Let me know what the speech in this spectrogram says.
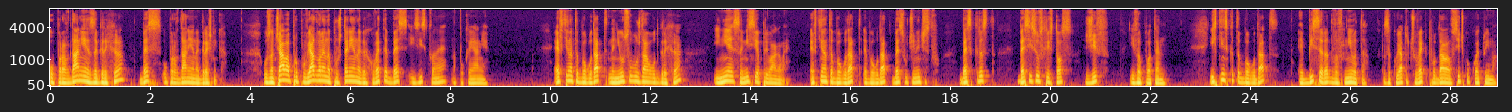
оправдание за греха без оправдание на грешника. Означава проповядване на прощение на греховете без изискване на покаяние. Ефтината благодат не ни освобождава от греха и ние сами си я прилагаме. Ефтината благодат е благодат без ученичество, без кръст, без Исус Христос, жив и въплатен. Истинската благодат е бисерът в нивата, за която човек продава всичко, което има.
